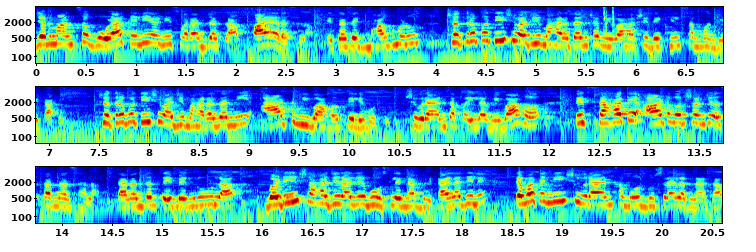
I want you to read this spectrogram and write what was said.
जन्मांचं गोळा केली आणि स्वराज्याचा पाया रचला. याचाच एक भाग म्हणून छत्रपती शिवाजी महाराजांच्या विवाहाशी देखील संबंधित आहे. छत्रपती शिवाजी महाराजांनी आठ विवाह केले होते. शिवरायांचा पहिला विवाह ते सहा ते आठ वर्षांचे असताना झाला. त्यानंतर ते बेंगळुरूला वडील शहाजीराजे भोसलेंना भेटायला गेले. तेव्हा त्यांनी शिवरायांसमोर दुसऱ्या लग्नाचा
